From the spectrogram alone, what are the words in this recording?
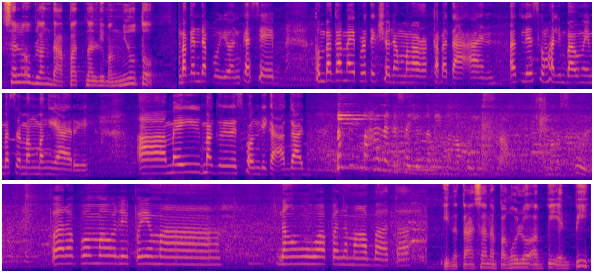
sa loob lang dapat ng limang minuto. Maganda po yun kasi kumbaga may proteksyon ng mga kabataan. At least kung halimbawa may masamang mangyari, ah, may magre-responde ka agad. Bakit mahalaga sa iyo na may mga pulis ma'am sa mga school? Para po mauli po yung mga nangunguha pa ng mga bata. Inatasan ng Pangulo ang PNP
